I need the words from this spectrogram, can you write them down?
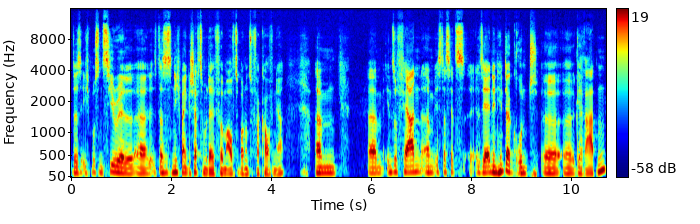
dass ich muss ein Serial, äh, das ist nicht mein Geschäftsmodell, Firmen aufzubauen und zu verkaufen, ja. Ähm, ähm, insofern ähm, ist das jetzt sehr in den Hintergrund äh, äh, geraten.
